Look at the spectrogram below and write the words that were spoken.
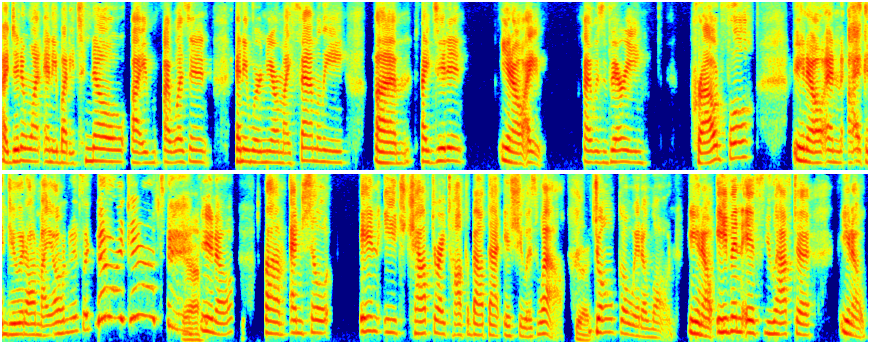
I didn't want anybody to know. I I wasn't anywhere near my family. Um, I didn't, you know, I I was very proudful, you know, and I can do it on my own. And it's like, no, I can't. Yeah. You know. Um, and so in each chapter I talk about that issue as well Good. don't go it alone you know even if you have to you know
